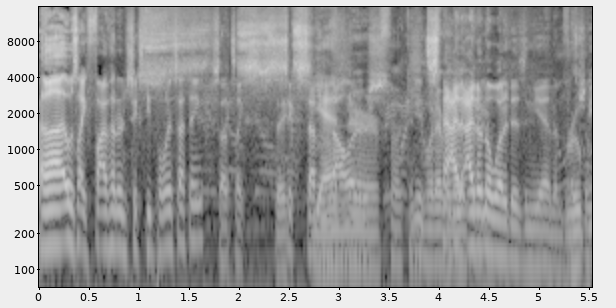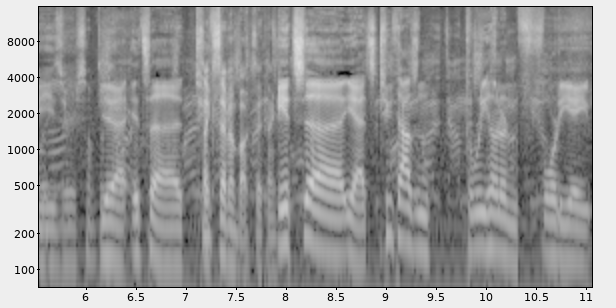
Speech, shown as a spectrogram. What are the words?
Uh, it was like 560 points, I think. So that's like Six six, seven dollars. fucking whatever I, I don't know what it is in yen. Rupees or something? Yeah, it's uh, It's like seven bucks, I think. it's uh, yeah, it's 2,348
